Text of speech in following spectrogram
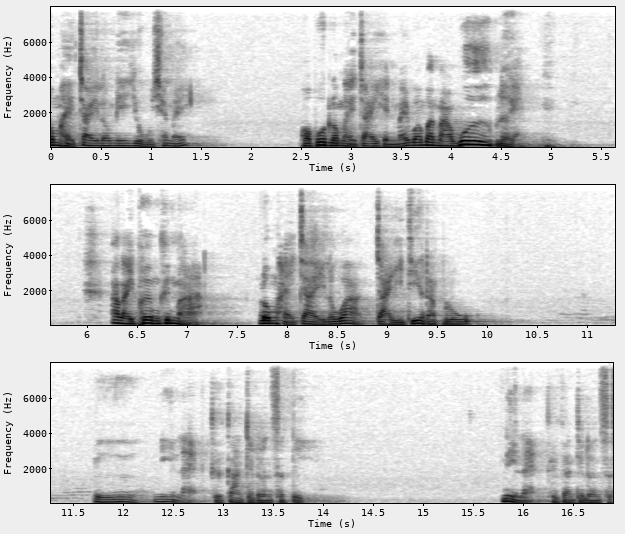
ลมหายใจเรามีอยู่ใช่ไหม พอพูดลมหายใจเห็นไหมว่ามันมาวืบเลย อะไรเพิ่มขึ้นมา ลมหายใจหรือว่าใจที่รับรู้เออนี่แหละ คือการเจริญสติ นี่แหละคือการเจริญส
